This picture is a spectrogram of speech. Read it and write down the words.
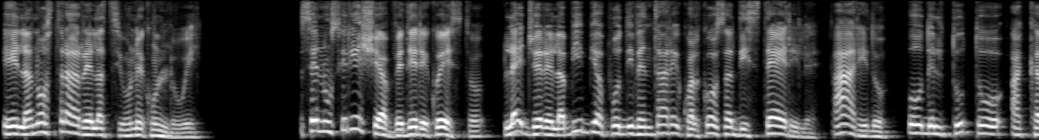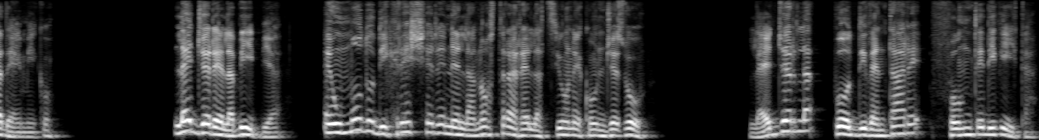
e la nostra relazione con Lui. Se non si riesce a vedere questo, leggere la Bibbia può diventare qualcosa di sterile, arido o del tutto accademico. Leggere la Bibbia è un modo di crescere nella nostra relazione con Gesù. Leggerla può diventare fonte di vita.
